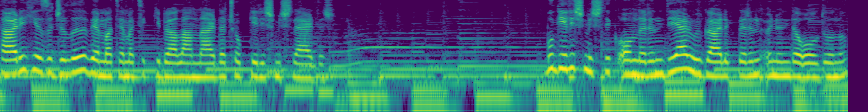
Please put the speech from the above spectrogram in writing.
tarih yazıcılığı ve matematik gibi alanlarda çok gelişmişlerdir. Bu gelişmişlik onların diğer uygarlıkların önünde olduğunu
